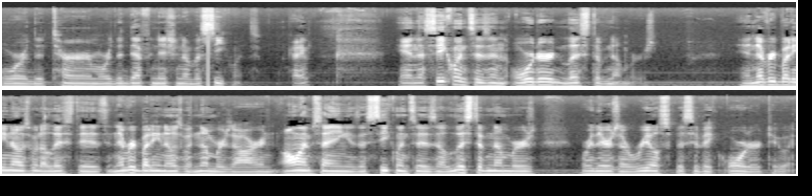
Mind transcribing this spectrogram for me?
or the term or the definition of a sequence. Okay, And a sequence is an ordered list of numbers. And everybody knows what a list is, and everybody knows what numbers are, and all I'm saying is a sequence is a list of numbers where there's a real specific order to it.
